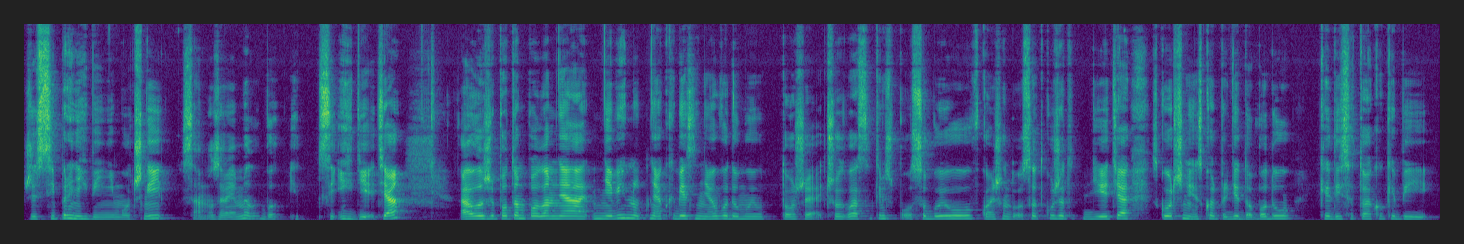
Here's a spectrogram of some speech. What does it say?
že si pre nich výnimočný, samozrejme, lebo si ich dieťa, ale že potom podľa mňa nevyhnutne ako keby si neuvedomujú to, že čo vlastne tým spôsobujú v konečnom dôsledku, že to dieťa skôr či neskôr príde do bodu, kedy sa to ako keby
